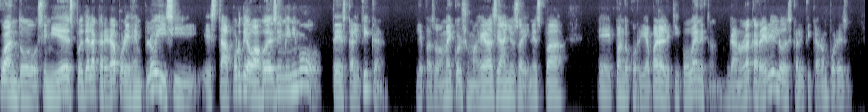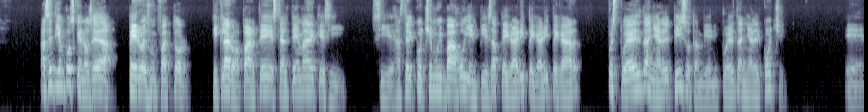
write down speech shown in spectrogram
cuando se mide después de la carrera, por ejemplo, y si está por debajo de ese mínimo, te descalifican. Le pasó a Michael Schumacher hace años ahí en Spa, eh, cuando corría para el equipo Benetton. Ganó la carrera y lo descalificaron por eso. Hace tiempos que no se da, pero es un factor. Y claro, aparte está el tema de que si, si dejaste el coche muy bajo y empieza a pegar y pegar y pegar, pues puedes dañar el piso también y puedes dañar el coche. Eh,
